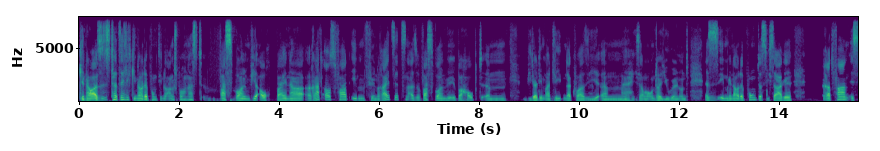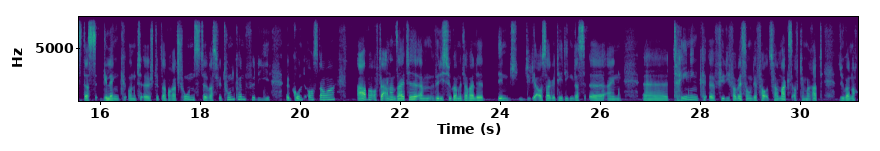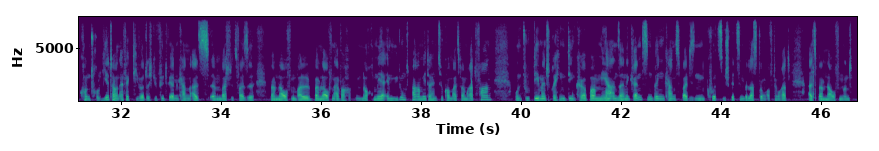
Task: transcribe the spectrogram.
Genau, also es ist tatsächlich genau der Punkt, den du angesprochen hast. Was wollen wir auch bei einer Radausfahrt eben für einen Reiz setzen? Also was wollen wir überhaupt ähm, wieder dem Athleten da quasi, ähm, ich sag mal, unterjubeln? Und es ist eben genau der Punkt, dass ich sage, Radfahren ist das Gelenk- und äh, Stützapparat schonendste, was wir tun können für die äh, Grundausdauer. Aber auf der anderen Seite ähm, würde ich sogar mittlerweile den, die, die Aussage tätigen, dass äh, ein äh, Training äh, für die Verbesserung der VO2 Max auf dem Rad sogar noch kontrollierter und effektiver durchgeführt werden kann als ähm, beispielsweise beim Laufen, weil beim Laufen einfach noch mehr Ermüdungsparameter hinzukommen als beim Radfahren und du dementsprechend den Körper mehr an seine Grenzen bringen kannst bei diesen kurzen Spitzenbelastungen auf dem Rad als beim Laufen. Und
